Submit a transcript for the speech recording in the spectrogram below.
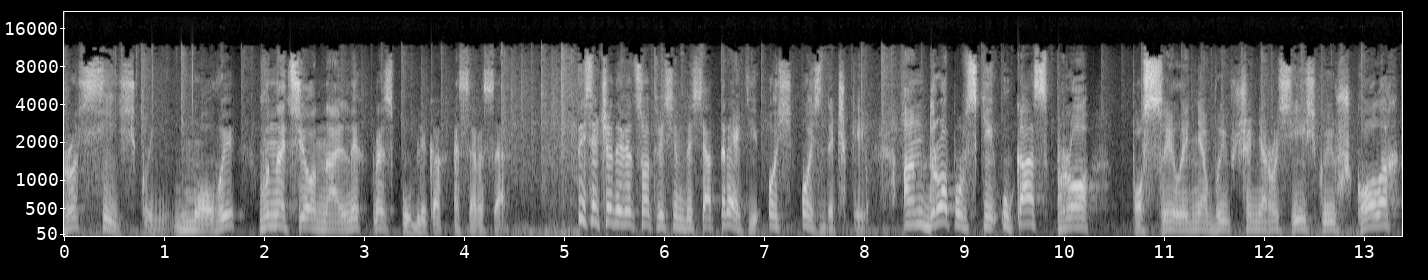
російської мови в національних республіках СРСР. 1983 ось ось дечки. Андроповський указ про посилення вивчення російської в школах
